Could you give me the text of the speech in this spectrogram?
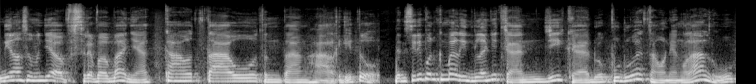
Dia langsung menjawab, seberapa banyak kau tahu tentang hal itu? Dan sini pun kembali dilanjutkan, jika 22 tahun yang lalu,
